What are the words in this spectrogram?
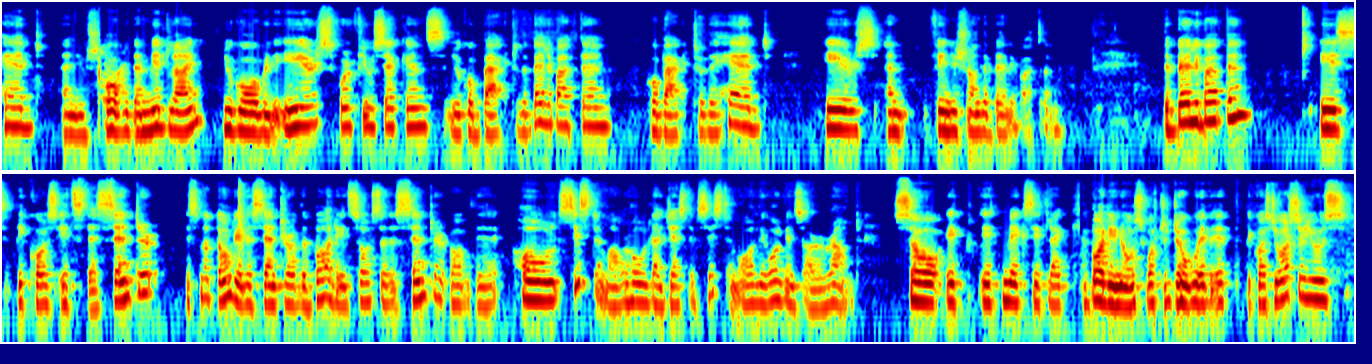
head and you sh- over the midline you go over the ears for a few seconds you go back to the belly button go back to the head ears, and finish on the belly button. The belly button is because it's the center, it's not only the center of the body, it's also the center of the whole system, our whole digestive system. All the organs are around. So it, it makes it like the body knows what to do with it because you also use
